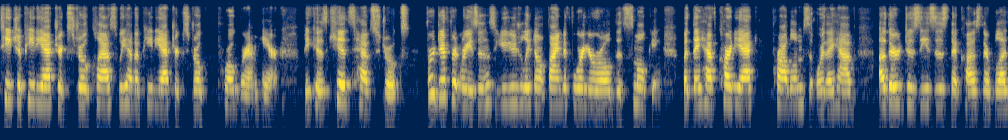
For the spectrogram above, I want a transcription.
teach a pediatric stroke class. We have a pediatric stroke program here because kids have strokes for different reasons. You usually don't find a four year old that's smoking, but they have cardiac problems or they have other diseases that cause their blood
